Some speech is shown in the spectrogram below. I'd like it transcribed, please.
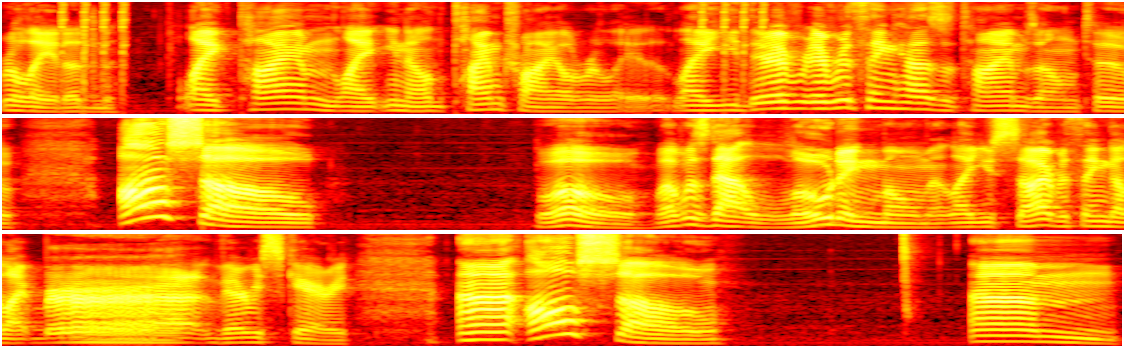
related. Like time, like, you know, time trial related. Like, everything has a time zone too. Also, whoa, what was that loading moment? Like, you saw everything go like, very scary. Uh, also, um,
